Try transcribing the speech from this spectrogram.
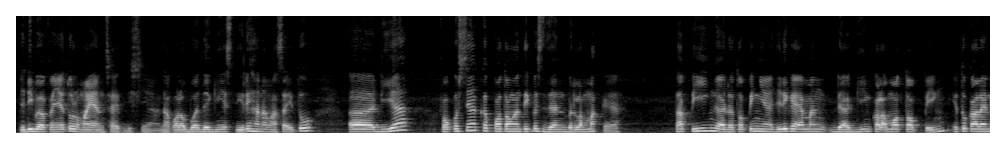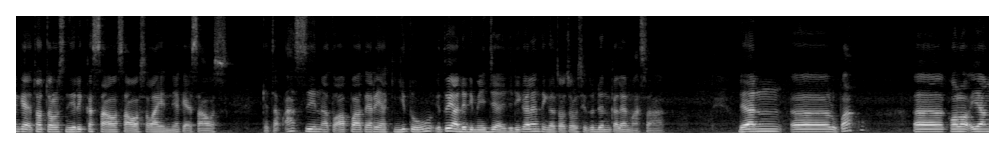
Jadi buffetnya tuh lumayan side dishnya. Nah kalau buat dagingnya sendiri Hanamasa itu eh, dia fokusnya ke potongan tipis dan berlemak ya. Tapi nggak ada toppingnya. Jadi kayak emang daging kalau mau topping itu kalian kayak cocol sendiri ke saus-saus lainnya kayak saus kecap asin atau apa teriyaki gitu. Itu yang ada di meja. Jadi kalian tinggal cocol situ dan kalian masak. Dan eh, lupa aku. Eh, kalau yang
